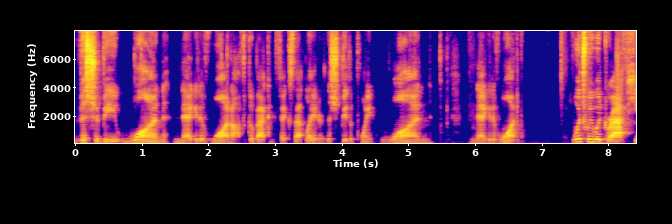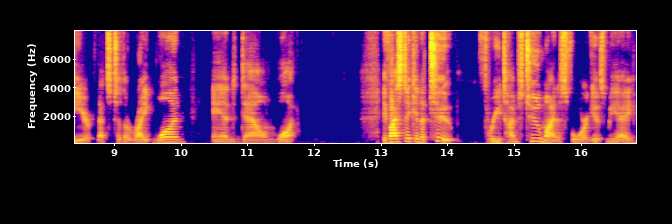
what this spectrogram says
This should be 1, negative 1. I'll have to go back and fix that later. This should be the point 1, negative 1, which we would graph here. That's to the right 1 and down 1. If I stick in a 2, 3 times 2 minus 4 gives me a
